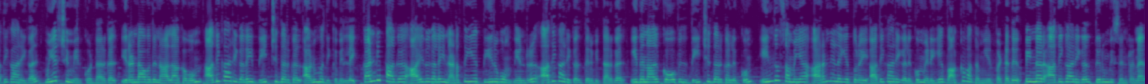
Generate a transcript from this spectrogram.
அதிகாரிகள் முயற்சி மேற்கொண்டார்கள். இரண்டாவது நாளாகவும் அதிகாரிகளை தீட்சிதர்கள் அனுமதிக்கவில்லை. கண்டிப்பாக ஆய்வுகளை நடத்திய தீருவோம் என்று அதிகாரிகள் தெரிவித்தார்கள். இதனால் கோவில் தீட்சிதர்கள் தீட்சிதர்களுக்கும் இந்து சமய அறநிலையத்துறை அதிகாரிகளுக்கும் இடையே வாக்குவாதம் ஏற்பட்டது. பின்னர் அதிகாரிகள் திரும்பி சென்றனர்.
